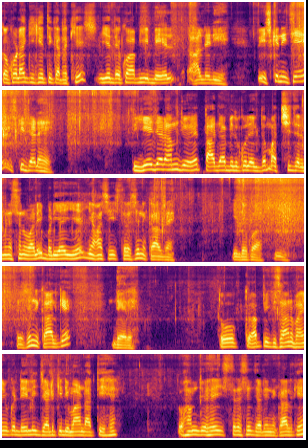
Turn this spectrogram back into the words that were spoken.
ककोड़ा की खेती कर रखी है। ये देखो अब ये बेल ऑलरेडी है। तो इसके नीचे इसकी जड़ है। तो ये जड़ हम जो है ताज़ा बिल्कुल एकदम अच्छी जर्मिनेशन वाली बढ़िया ये यहाँ से इस तरह से निकाल रहे हैं। ये देखो आप इस तरह से निकाल के दे रहे तो काफ़ी किसान भाइयों को डेली जड़ की डिमांड आती है। तो हम जो है इस तरह से जड़ें निकाल के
